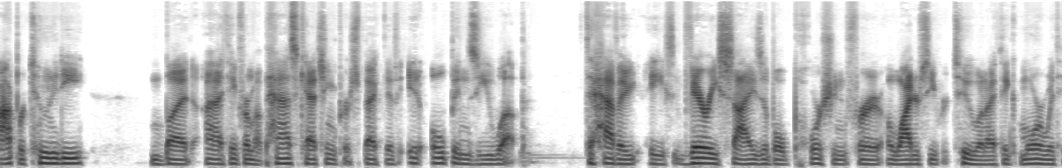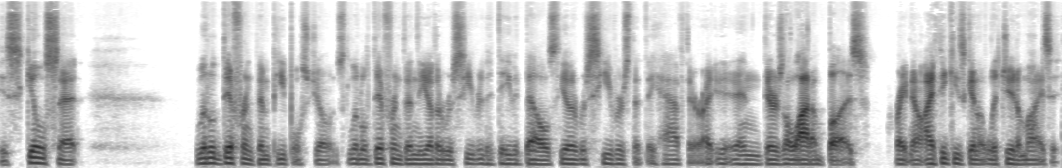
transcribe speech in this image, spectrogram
opportunity. But I think from a pass catching perspective, it opens you up to have a, a very sizable portion for a wide receiver too. And I think more with his skill set, a little different than Peoples Jones, a little different than the other receiver, the David Bells, the other receivers that they have there. Right? And there's a lot of buzz right now. I think he's going to legitimize it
